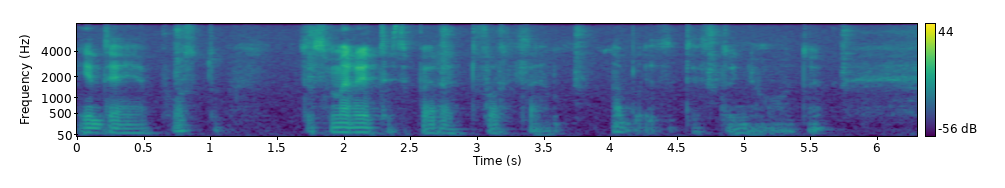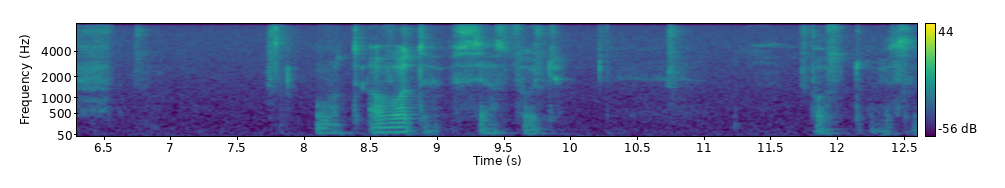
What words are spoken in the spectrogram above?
ідея посту, це смиритись перед Творцем, наблизитись до нього. Так? Вот, а вот вся суть посту, якщо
